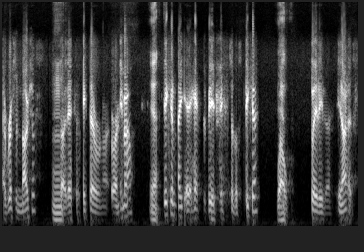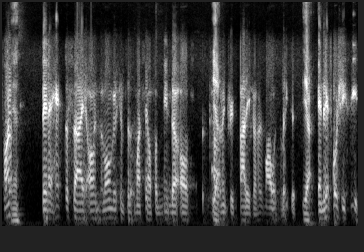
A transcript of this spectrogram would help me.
a written notice, mm. so that's a letter or an, or an email. Yeah. Secondly, it has to be addressed to the Speaker. Well, yeah. clearly, the, you know, it's fine. Yeah. Then it has to say, I no longer consider myself a member of the parliamentary yeah. party for whom I was elected. Yeah. And that's what she said.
